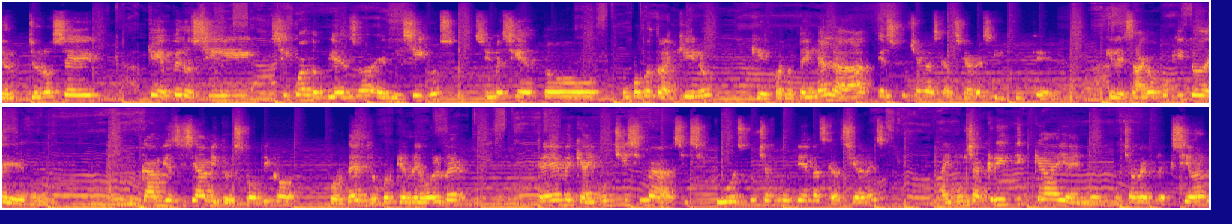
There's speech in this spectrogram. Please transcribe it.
Yo, yo no sé qué, pero sí, sí cuando pienso en mis hijos, sí me siento un poco tranquilo que cuando tengan la edad escuchen las canciones y, y que, que les haga un poquito de, de cambio, si sea microscópico, por dentro, porque Revolver, créeme que hay muchísima, si, si tú escuchas muy bien las canciones, hay mucha crítica y hay mu- mucha reflexión.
